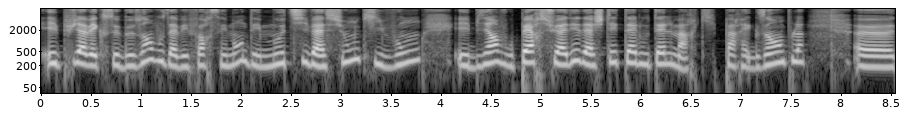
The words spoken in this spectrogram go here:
Et puis avec ce besoin, vous avez forcément des motivations qui vont eh bien, vous persuader d'acheter telle ou telle marque. Par exemple, euh,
